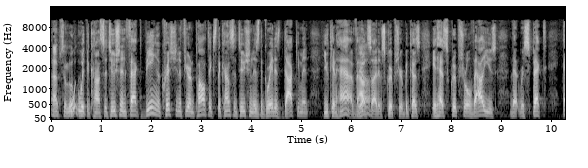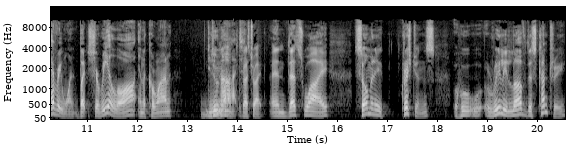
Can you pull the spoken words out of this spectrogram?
Absolutely. with the Constitution. In fact, being a Christian, if you're in politics, the Constitution is the greatest document you can have Yeah. outside of Scripture because it has scriptural values that respect everyone. But Sharia law and the Quran do, not. That's right. And that's why so many Christians who really love this country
